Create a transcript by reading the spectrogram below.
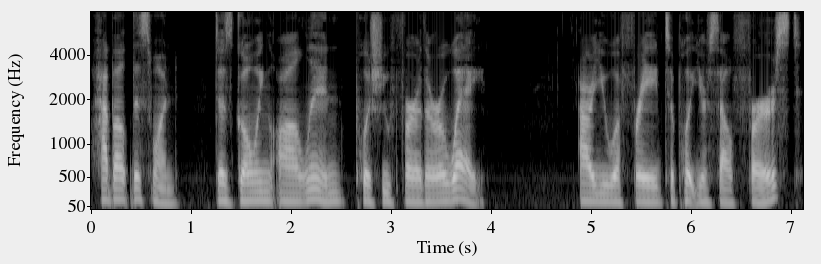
How about this one? Does going all in push you further away? Are you afraid to put yourself first?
